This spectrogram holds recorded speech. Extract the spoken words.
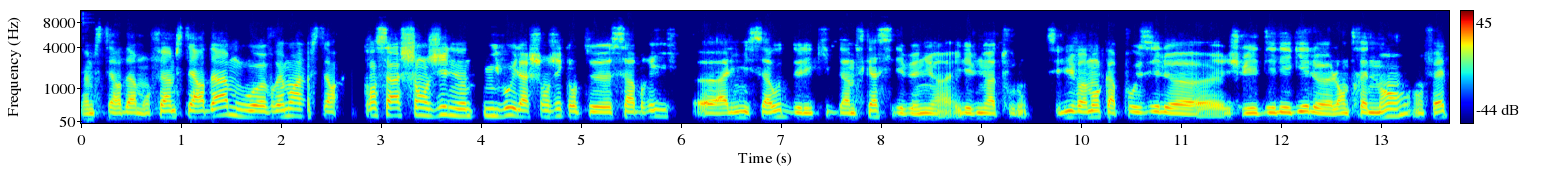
Amsterdam. On fait Amsterdam ou euh, vraiment Amsterdam. Quand ça a changé, notre niveau, il a changé quand euh, Sabri, euh, Alimi Saoud de l'équipe d'Amscas, il est venu, à, il est venu à Toulon. C'est lui vraiment qui a posé le, je lui ai délégué l'entraînement en fait.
